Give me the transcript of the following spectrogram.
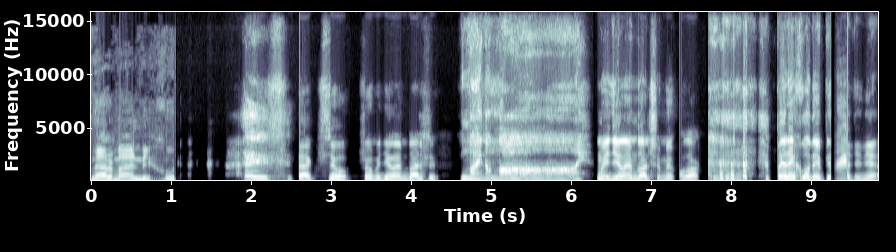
Нормальный хуй. Так, все. Що ми робимо далі? Най на най. Ми робимо далі. Ми отак. Переходимо під ні?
